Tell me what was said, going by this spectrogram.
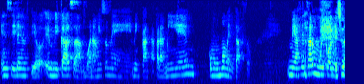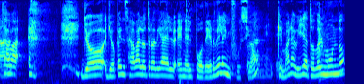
en silencio, en mi casa. Bueno, a mí eso me, me encanta, para mí es como un momentazo. Me hace estar muy conectada. Eso estaba... Yo, yo pensaba el otro día en, el poder de la infusión. Qué maravilla, todo el mundo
